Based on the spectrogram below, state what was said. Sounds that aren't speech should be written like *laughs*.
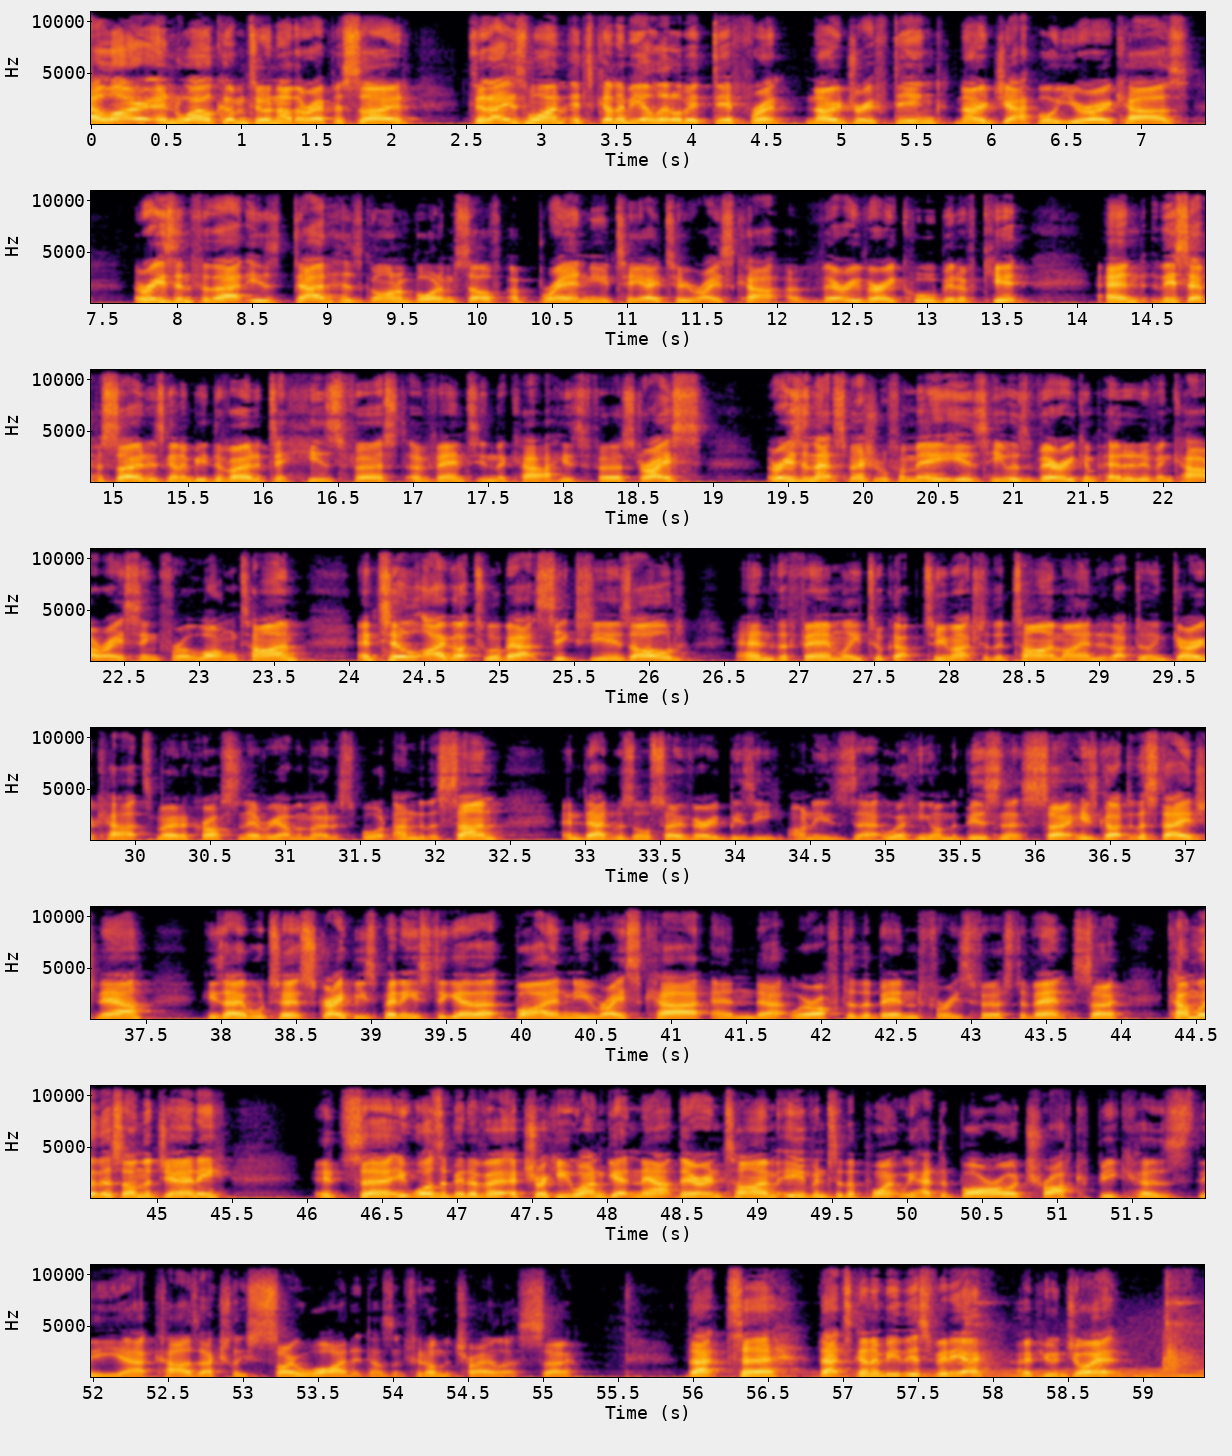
Hello and welcome to another episode. Today's one, it's going to be a little bit different. No drifting, no Jap or Euro cars. The reason for that is Dad has gone and bought himself a brand new TA2 race car, a very, very cool bit of kit. And this episode is going to be devoted to his first event in the car, his first race. The reason that's special for me is he was very competitive in car racing for a long time until I got to about six years old and the family took up too much of the time. I ended up doing go karts, motocross, and every other motorsport under the sun. And Dad was also very busy on his uh, working on the business. So he's got to the stage now. He's able to scrape his pennies together, buy a new race car, and uh, we're off to the bend for his first event. So come with us on the journey. It's uh, it was a bit of a, a, tricky one getting out there in time, even to the point we had to borrow a truck because the uh, car's actually so wide it doesn't fit on the trailer. So that uh, that's going to be this video. Hope you enjoy it.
